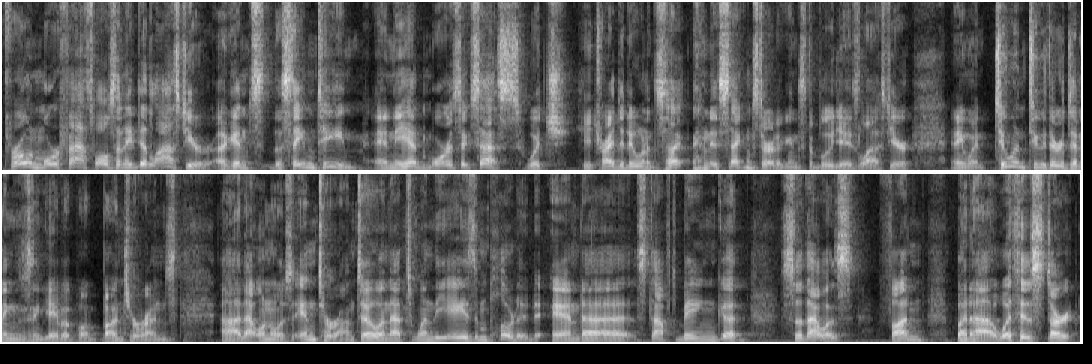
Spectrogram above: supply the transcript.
throwing more fastballs than he did last year against the same team, and he had more success, which he tried to do in his, in his second start against the Blue Jays last year. And he went two and two thirds innings and gave up a bunch of runs. Uh, that one was in Toronto, and that's when the A's imploded and uh, stopped being good. So that was fun. But uh, with his start,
